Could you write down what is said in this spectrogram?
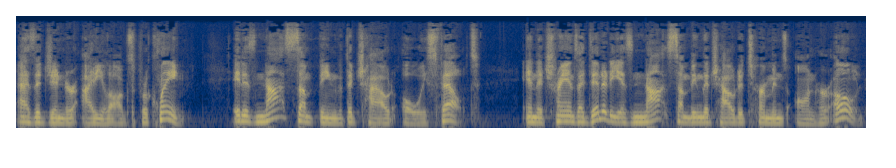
as the gender ideologues proclaim. It is not something that the child always felt. And the trans identity is not something the child determines on her own.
